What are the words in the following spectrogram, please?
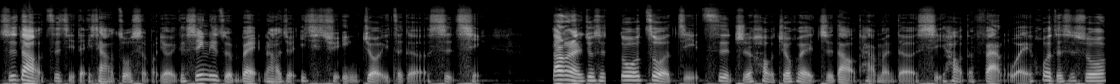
知道自己等一下要做什么，有一个心理准备，然后就一起去 enjoy 这个事情。当然，就是多做几次之后，就会知道他们的喜好的范围，或者是说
